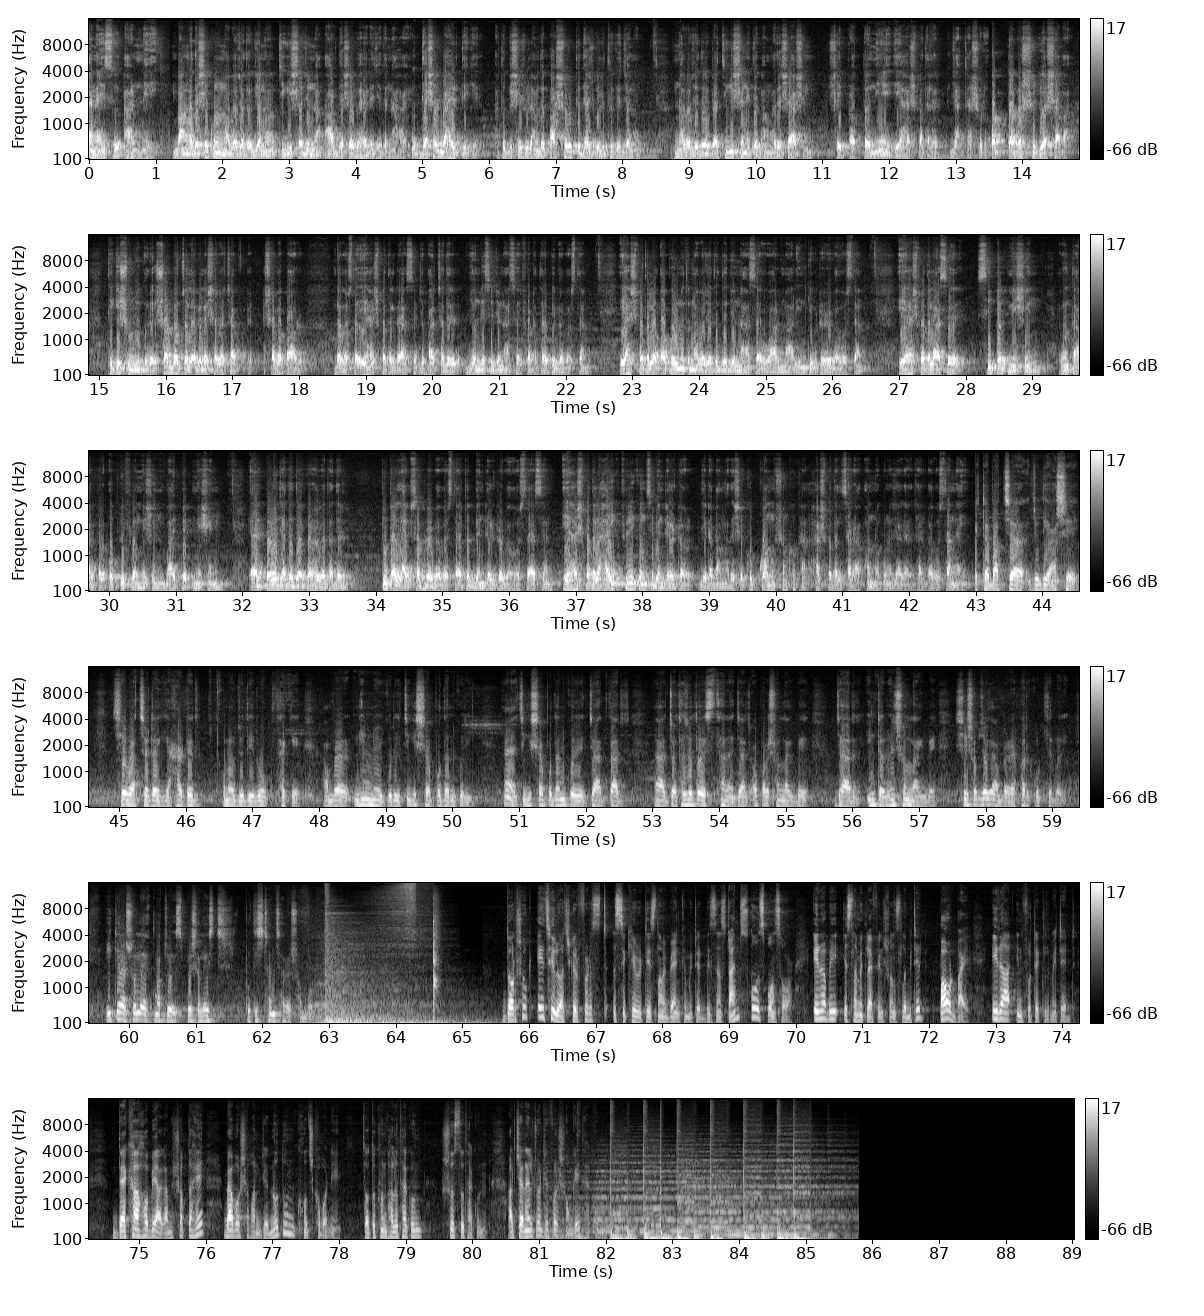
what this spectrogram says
এনআইসিউ আর নেই। বাংলাদেশে কোনো নবজাতক যেন চিকিৎসার জন্য আর দেশের বাইরে যেতে না হয়। দেশের বাহির থেকে, অর্থাৎ বিশেষ করে আমাদের পার্শ্ববর্তী দেশগুলি থেকে যেন নবজাতকরা চিকিৎসা নিতে বাংলাদেশে আসেন, সেই প্রত্যয় নিয়ে এই হাসপাতালের যাত্রা শুরু। অত্যাবশ্যকীয় সেবা থেকে শুরু করে সর্বোচ্চ লেভেলের সেবা সেবা পাওয়ার ব্যবস্থা এই হাসপাতালটা আছে, যে বাচ্চাদের জন্ডিসের জন্য আছে ফটোথেরাপির ব্যবস্থা। এই হাসপাতালে অপরিণত নবজাতকদের জন্য আছে ওয়ার্মার ইনকিউবেটরের ব্যবস্থা। এই হাসপাতালে আছে সিপেপ মেশিন এবং তারপর অপ্টিফ্লো মেশিন বাইপেপ মেশিন এরপরে যাদের দরকার হবে তাদের টোটাল লাইফ সাপোর্টের ব্যবস্থা, অর্থাৎ ভেন্টিলেটর ব্যবস্থা আছে। এই হাসপাতালে হাই ফ্রিকোয়েন্সি ভেন্টিলেটর যেটা বাংলাদেশে খুব কম সংখ্যক হাসপাতাল ছাড়া অন্য কোনো জায়গায় যার ব্যবস্থা নাই। একটা বাচ্চা যদি আসে, সে বাচ্চাটা কি হার্টের কোনো যদি রোগ থাকে, আমরা নির্ণয় করি, চিকিৎসা প্রদান করি। হ্যাঁ চিকিৎসা প্রদান করে যার তার যথাযথ স্থানে যার অপারেশন লাগবে, যার ইন্টারভেনশন লাগবে, সেসব জায়গায় আমরা রেফার করতে পারি। এটা আসলে একমাত্র স্পেশালিস্ট প্রতিষ্ঠান ছাড়া সম্ভব দর্শক এই ছিল আজকের first security Islami bank limited business times cosponsor NRB Islamic life insurance limited powered by Era Infotech limited দেখা হবে আগামী সপ্তাহে ব্যবসা বাণিজ্যের নতুন খোঁজ খবর নিয়ে। ততক্ষণ ভালো থাকুন, সুস্থ থাকুন, আর চ্যানেল টোয়েন্টি ফোর সঙ্গেই থাকুন।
